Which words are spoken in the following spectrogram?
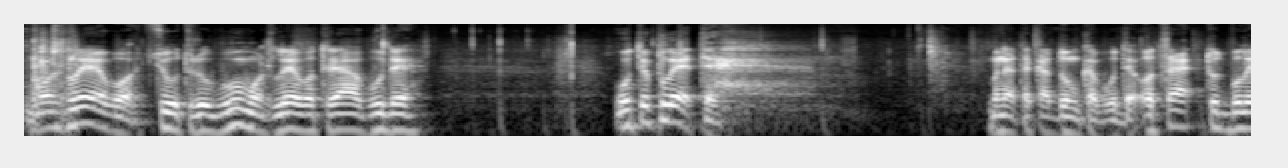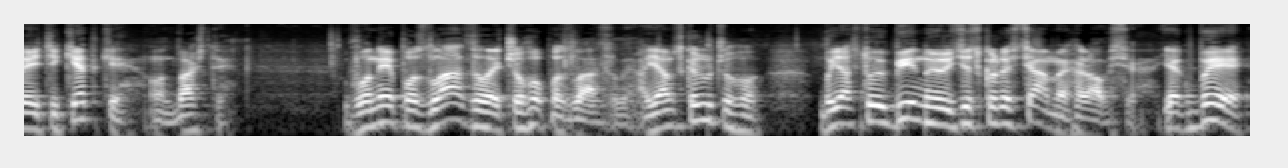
Можливо, цю трубу, можливо, треба буде утеплити. У мене така думка буде. Оце тут були етикетки, от бачите. Вони позлазили, чого позлазили? А я вам скажу чого. Бо я з тою біною зі скоростями грався. Якби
